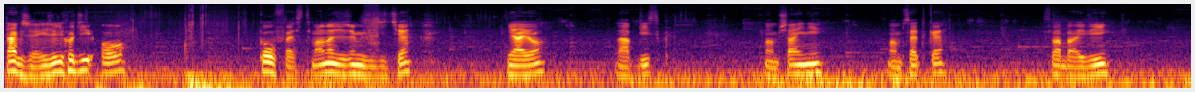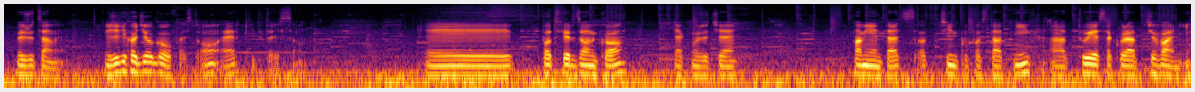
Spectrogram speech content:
Także, jeżeli chodzi o GoFest, mam nadzieję, że mi widzicie. Jajo, lap disk, mam shiny, mam setkę, słaba IV, wyrzucamy. Jeżeli chodzi o GoFest, o, erki tutaj są. Yy, potwierdzonko, jak możecie pamiętać z odcinków ostatnich, a tu jest akurat Giovanni,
